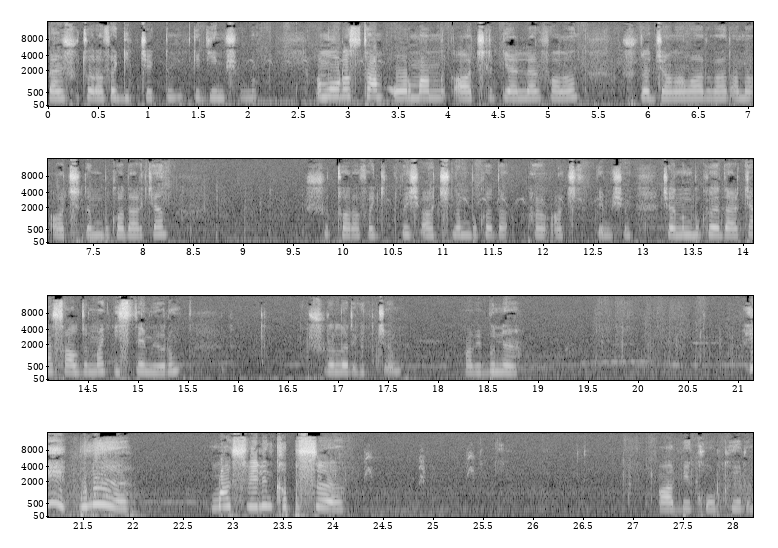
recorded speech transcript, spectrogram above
Ben şu tarafa gidecektim. Gideyim şimdi. Ama orası tam ormanlık, ağaçlık yerler falan. Şurada canavar var ama açlığım bu kadarken şu tarafa gitmiş. Açlığım bu kadar pardon açlık demişim. Canım bu kadarken saldırmak istemiyorum. Şuralara gideceğim. Abi bu ne? Hii, bu ne? Maxwell'in kapısı. Abi korkuyorum.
